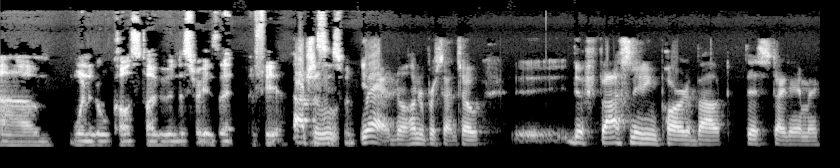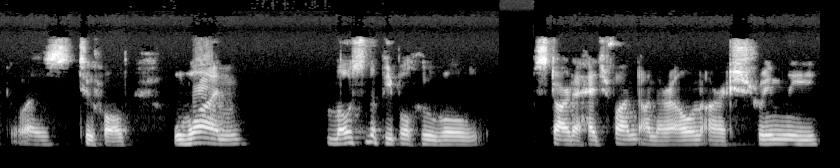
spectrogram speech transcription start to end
um, win at all costs type of industry. Is that a fair Absolutely. Yeah, no, 100%. So uh, the fascinating part about this dynamic was twofold. One, most of the people who will start a hedge fund on their own are extremely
